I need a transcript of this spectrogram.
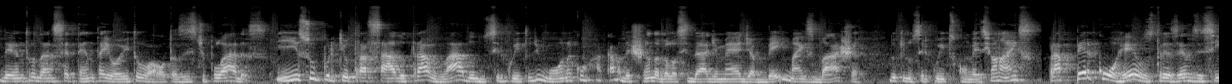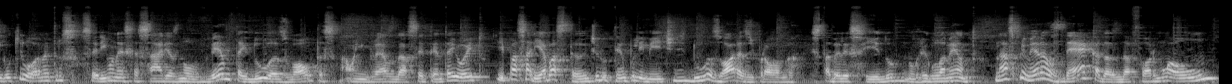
dentro das 78 voltas estipuladas. E isso porque o traçado travado do circuito de Mônaco acaba deixando a velocidade média bem mais baixa do que nos circuitos convencionais. Para percorrer os 305 km seriam necessárias 92 voltas ao invés das 78 e passaria bastante do tempo limite de duas horas de prova, estabelecido no regulamento. Nas primeiras décadas da Fórmula 1,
